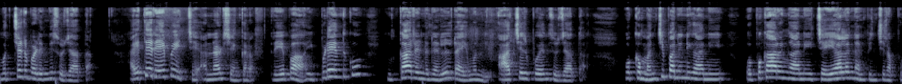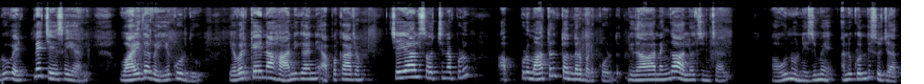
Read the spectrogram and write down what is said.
ముచ్చట పడింది సుజాత. అయితే రేపే ఇచ్చే అన్నాడు శంకరం. రేపా? ఇప్పుడే ఎందుకు? ఇంకా రెండు నెలల టైం ఉంది ఆశ్చర్యపోయింది సుజాత. ఒక మంచి పనిని కానీ ఉపకారం కానీ చేయాలని అనిపించినప్పుడు వెంటనే చేసేయాలి. వాయిదా వేయకూడదు. ఎవరికైనా హాని కానీ అపకారం చేయాల్సి వచ్చినప్పుడు అప్పుడు మాత్రం తొందరపడకూడదు. నిదానంగా ఆలోచించాలి. అవును నిజమే అనుకుంది సుజాత.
